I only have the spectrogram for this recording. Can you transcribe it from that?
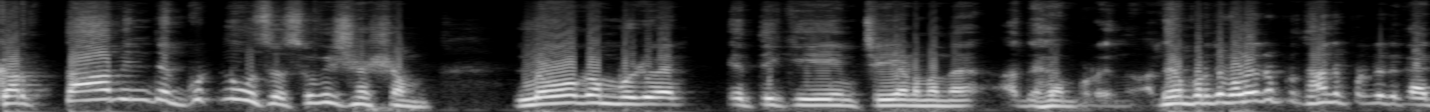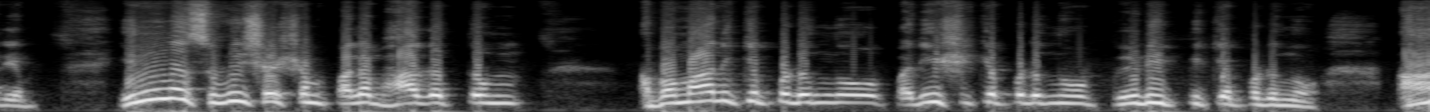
കർത്താവിന്റെ ഗുഡ് ന്യൂസ് സുവിശേഷം ലോകം മുഴുവൻ എത്തിക്കുകയും ചെയ്യണമെന്ന് അദ്ദേഹം പറയുന്നു. അദ്ദേഹം പറഞ്ഞ വളരെ പ്രധാനപ്പെട്ട ഒരു കാര്യം ഇന്ന് സുവിശേഷം പല ഭാഗത്തും അപമാനിക്കപ്പെടുന്നു പരീക്ഷിക്കപ്പെടുന്നു പീഡിപ്പിക്കപ്പെടുന്നു. ആ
